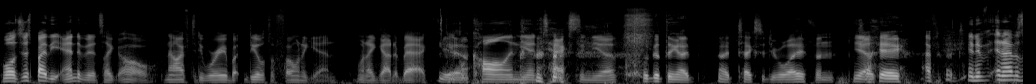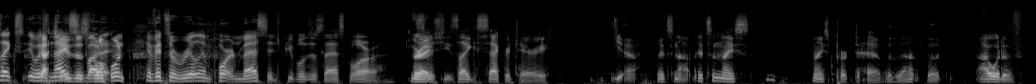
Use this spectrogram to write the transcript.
well, just by the end of it, it's like, oh, now I have to worry about deal with the phone again when I got it back. People calling you, and texting you. Well, good thing I I texted your wife and Yeah. like, hey, I've, and if, and I was like, it was nice about phone. it. If it's a real important message, people just ask Laura. So Right. she's like secretary. yeah, it's not. It's a nice nice perk to have with that, but I would have.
